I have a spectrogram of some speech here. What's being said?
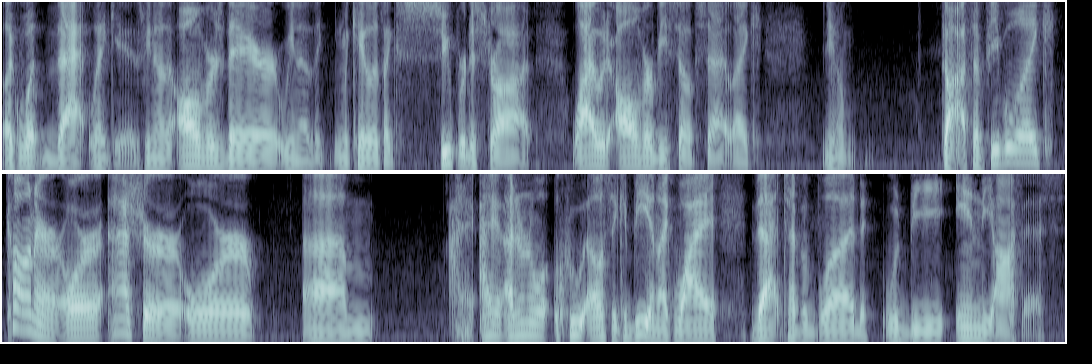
like what that link is. We know that Oliver's there. We know that Michaela's like super distraught. Why would Oliver be so upset? Like, you know, thoughts of people like Connor or Asher or um I, I I don't know who else it could be and like why that type of blood would be in the office.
